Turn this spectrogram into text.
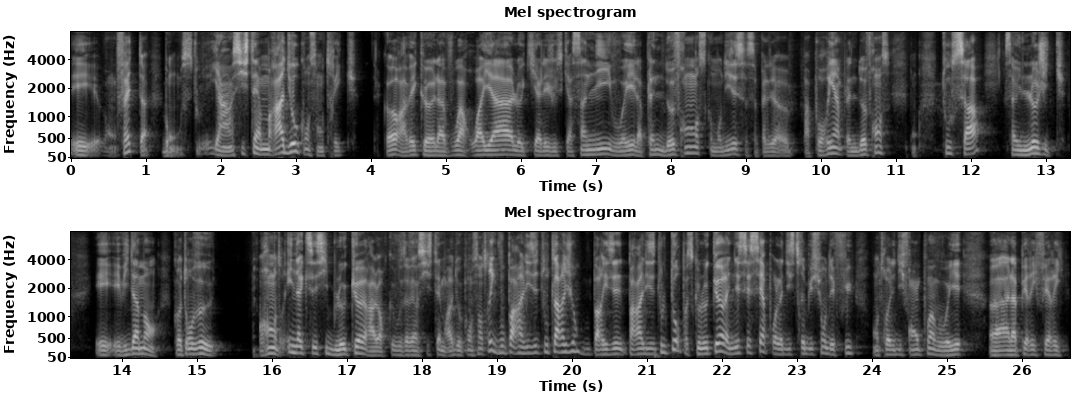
Et en fait, bon, il y a un système radioconcentrique, d'accord, avec euh, la voie royale qui allait jusqu'à Saint-Denis. Vous voyez, la plaine de France, comme on disait, ça s'appelle euh, pas pour rien, plaine de France. Bon, tout ça, ça a une logique. Et évidemment, quand on veut rendre inaccessible le cœur alors que vous avez un système radioconcentrique, vous paralysez toute la région, vous paralysez, tout le tour parce que le cœur est nécessaire pour la distribution des flux entre les différents points, vous voyez, euh, à la périphérie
